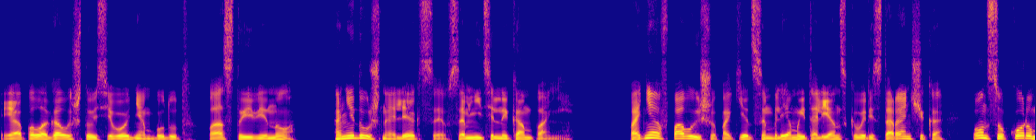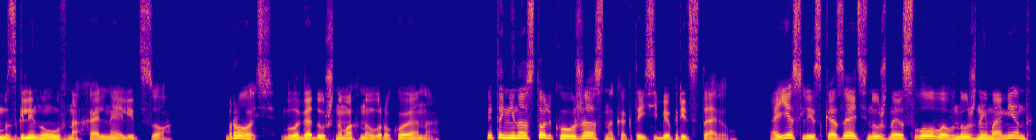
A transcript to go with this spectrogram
Я полагал, что сегодня будут паста и вино, а не душная лекция в сомнительной компании. Подняв повыше пакет с эмблемой итальянского ресторанчика, он с укором взглянул в нахальное лицо. «Брось», — благодушно махнула рукой она. «Это не настолько ужасно, как ты себе представил. А если сказать нужное слово в нужный момент,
